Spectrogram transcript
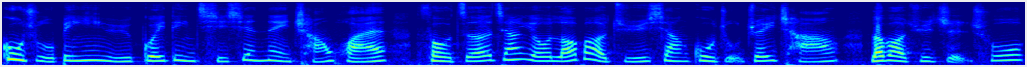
雇主并应于规定期限内偿还，否则将由劳保局向雇主追偿。劳保局指出，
